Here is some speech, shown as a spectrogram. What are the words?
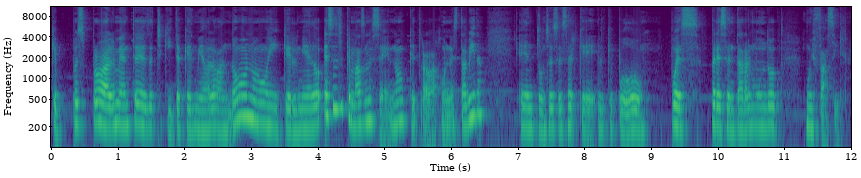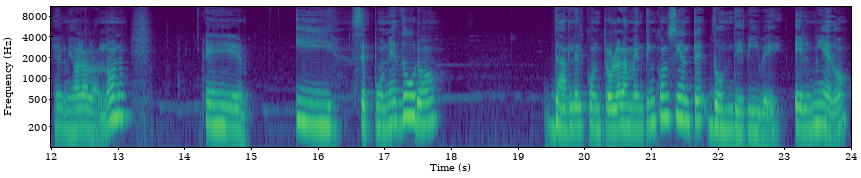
que pues probablemente es de chiquita que el miedo al abandono y que el miedo, ese es el que más me sé, ¿no? Que trabajo en esta vida, entonces es el que, el que puedo pues presentar al mundo muy fácil, el miedo al abandono. Eh, y se pone duro darle el control a la mente inconsciente donde vive el miedo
